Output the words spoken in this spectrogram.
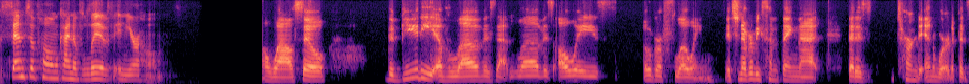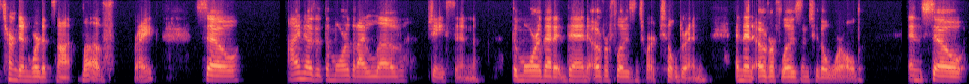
sense of home kind of live in your home? Oh wow. So the beauty of love is that love is always overflowing. It should never be something that that is turned inward. If it's turned inward, it's not love, right? So I know that the more that I love Jason, the more that it then overflows into our children and then overflows into the world. And so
